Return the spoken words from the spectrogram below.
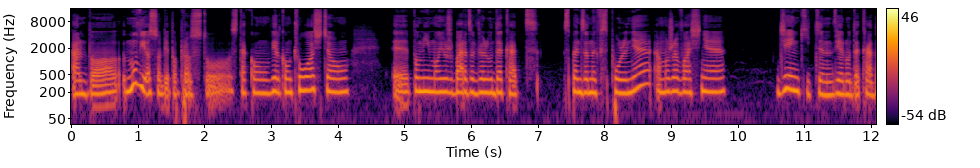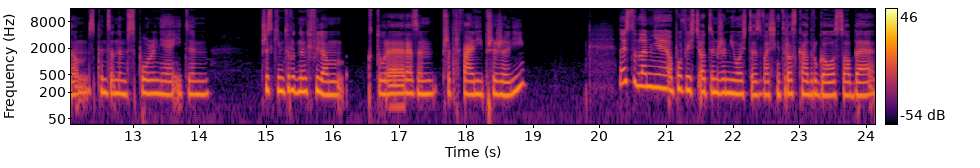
albo mówi o sobie po prostu z taką wielką czułością, y, pomimo już bardzo wielu dekad spędzonych wspólnie, a może właśnie dzięki tym wielu dekadom spędzonym wspólnie i tym wszystkim trudnym chwilom, które razem przetrwali i przeżyli. No jest to dla mnie opowieść o tym, że miłość to jest właśnie troska o drugą osobę.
